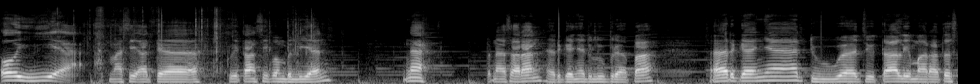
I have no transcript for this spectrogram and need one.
Oh iya masih ada kwitansi pembelian. Nah penasaran harganya dulu berapa? Harganya 2.525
